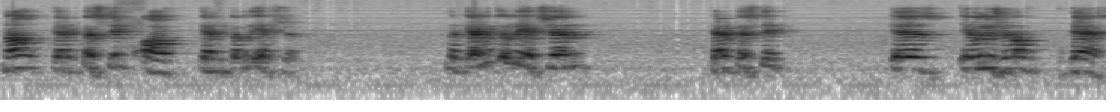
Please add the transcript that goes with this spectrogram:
Now, characteristic of chemical reaction. The chemical reaction characteristic is evolution of gas.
